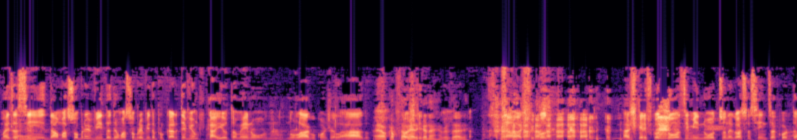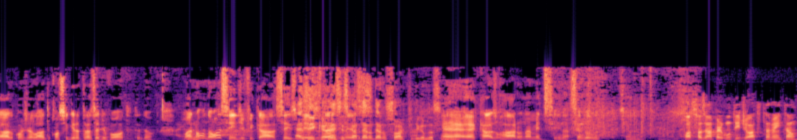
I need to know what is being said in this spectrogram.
Mas assim, dá uma sobrevida, deu uma sobrevida pro cara. Teve um que caiu também no, no, no lago congelado. É, o Capitão América, que- né? É verdade. Não, acho que ficou. acho que ele ficou 12 minutos, um negócio assim, desacordado, congelado, e conseguiram trazer de volta, entendeu? Mas não, não assim de ficar seis É meses. zica, né? Esses caras deram, deram sorte, digamos assim. né? É, é caso raro na medicina, sem dúvida. Sem dúvida. Posso fazer uma pergunta idiota também, então?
